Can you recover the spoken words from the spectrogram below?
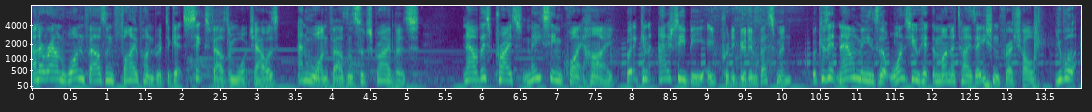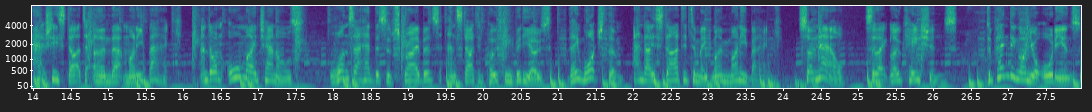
and around 1,500 to get 6,000 watch hours and 1,000 subscribers. Now, this price may seem quite high, but it can actually be a pretty good investment because it now means that once you hit the monetization threshold, you will actually start to earn that money back. And on all my channels, once I had the subscribers and started posting videos, they watched them and I started to make my money back. So now, select locations. Depending on your audience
